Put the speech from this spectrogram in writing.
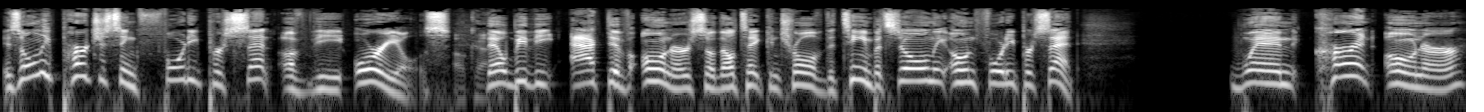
is only purchasing 40% of the Orioles. Okay. They'll be the active owners, so they'll take control of the team, but still only own 40%. When current owner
